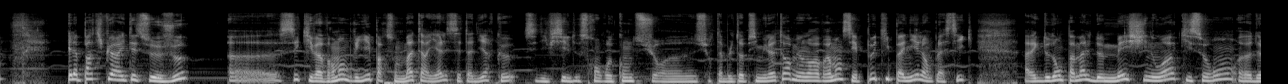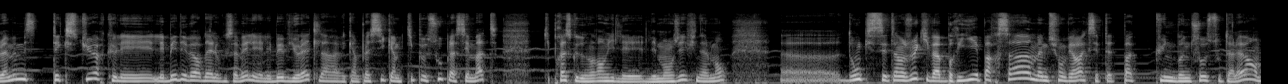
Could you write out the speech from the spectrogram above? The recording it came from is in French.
et la particularité de ce jeu, euh, c'est qu'il va vraiment briller par son matériel, c'est-à-dire que c'est difficile de se rendre compte sur, euh, sur Tabletop Simulator, mais on aura vraiment ces petits paniers en plastique, avec dedans pas mal de mets chinois qui seront euh, de la même texture que les, les baies d'Everdell, vous savez, les, les, baies violettes là, avec un plastique un petit peu souple, assez mat, qui presque donnera envie de les, de les manger finalement. donc c'est un jeu qui va briller par ça, même si on verra que c'est peut-être pas qu'une bonne chose tout à l'heure.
